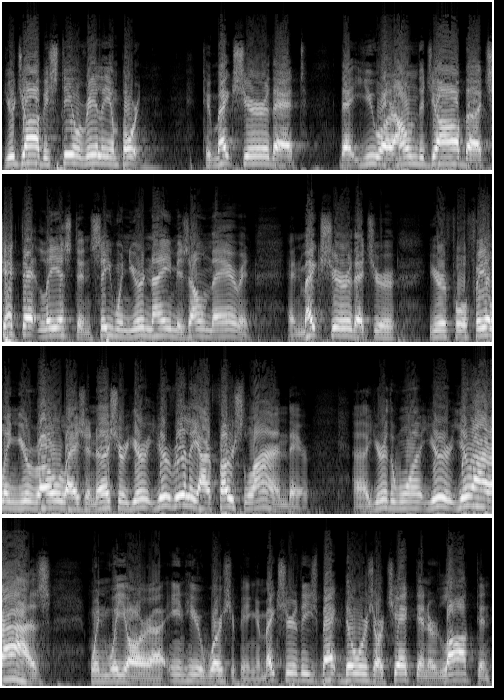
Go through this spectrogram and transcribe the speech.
your job is still really important to make sure that that you are on the job, uh, check that list and see when your name is on there and, and make sure that you're, you're fulfilling your role as an usher. You're, you're really our first line there. Uh, you're the one, you're, you're our eyes when we are uh, in here worshiping. And make sure these back doors are checked and are locked. And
